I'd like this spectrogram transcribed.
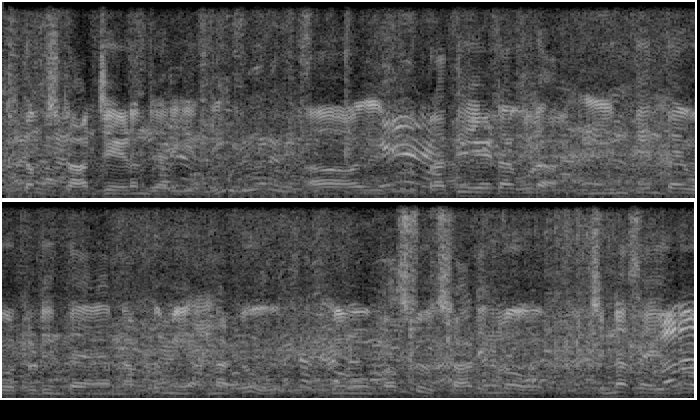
క్రితం స్టార్ట్ చేయడం జరిగింది. ఇప్పుడు ప్రతి ఏటా కూడా ఈ ఇంత ఇంత ఒట్టుడు ఇంత అన్నప్పుడు మీ అన్నట్టు మేము ఫస్ట్ స్టార్టింగ్లో చిన్న సైజులో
